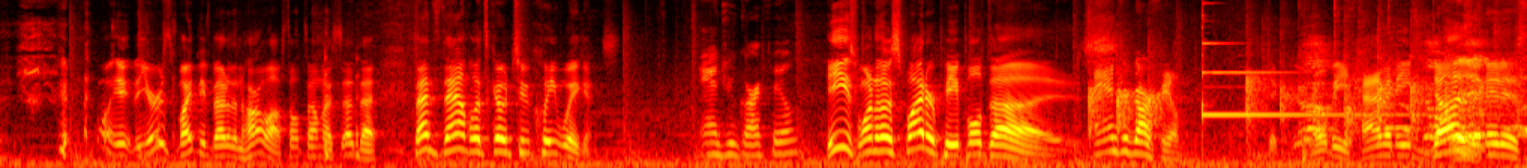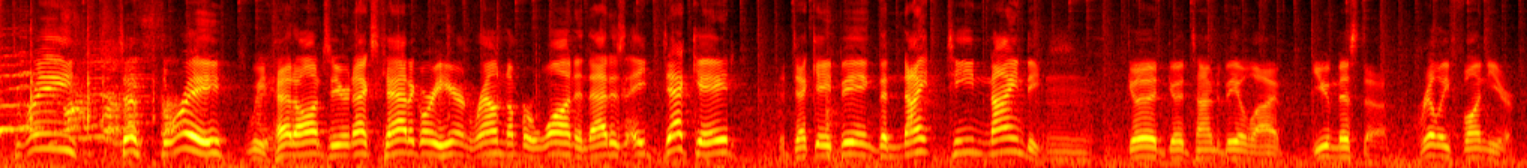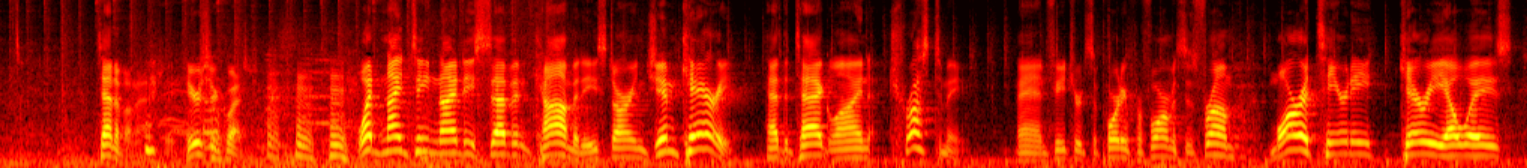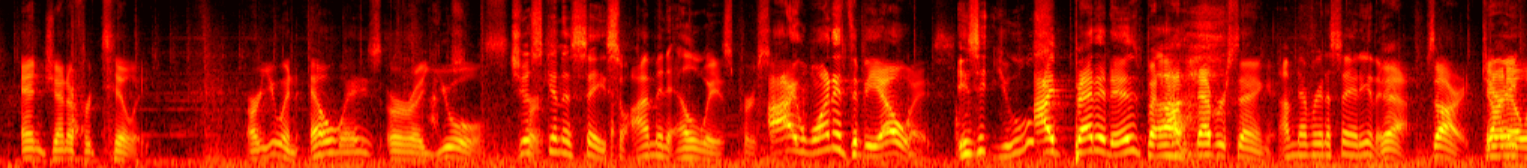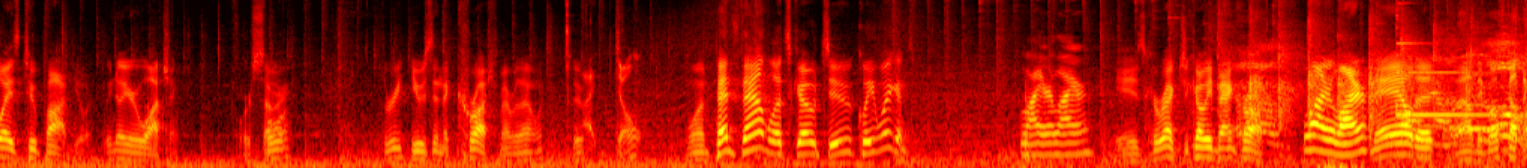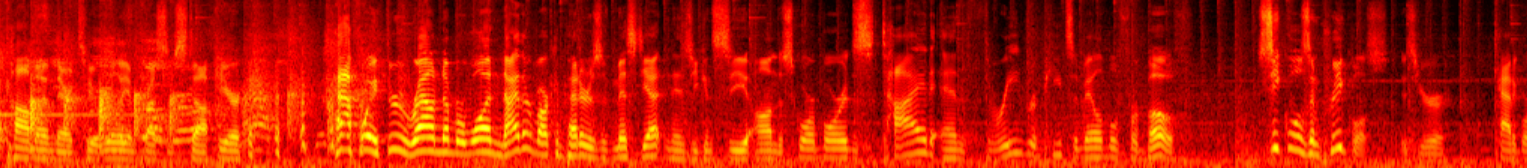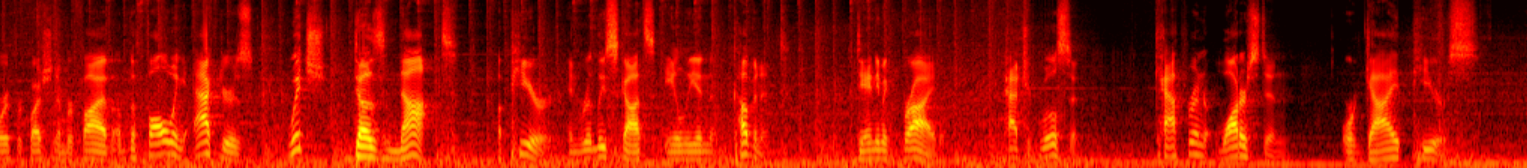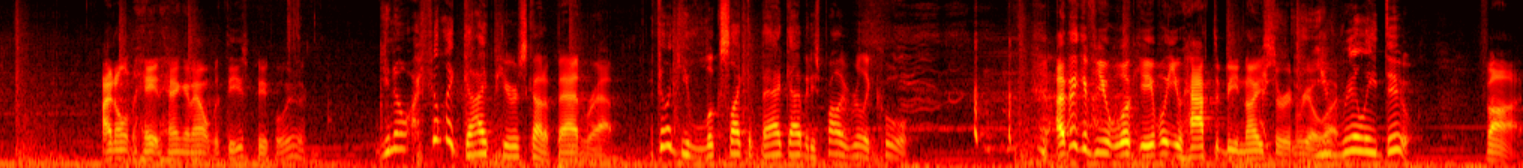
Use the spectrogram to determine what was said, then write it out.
well, yours might be better than Harloff's. Don't tell him I said that. Ben's down. Let's go to Clee Wiggins. Andrew Garfield. He's one of those spider people. Does Andrew Garfield. Jacoby have it? He does, and it is three to three. We head on to your next category here in round number one, and that is a decade. The decade being the 1990s. Mm. Good, good time to be alive. You missed a really fun year. Ten of them, actually. Here's your question. What 1997 comedy starring Jim Carrey had the tagline "Trust Me" and featured supporting performances from Maura Tierney, Cary Elways, and Jennifer Tilly? Are you an Elways or a Yules? Just gonna say, so I'm an Elways person. I want it to be Elways. Is it Yules? I bet it is, but I'm never saying it. I'm never gonna say it either. Yeah, sorry. John Gary, Elway's too popular. We know you're watching. We're sorry. Four, three. He was in the Crush. Remember that one? Two. I don't. One. Pens down. Let's go to Clee Wiggins. Liar, liar. Is correct. Jacoby Bancroft. Liar, liar. Nailed it. Wow, they both got the comma in there too. Really impressive stuff here. Halfway through round number one, neither of our competitors have missed yet, and as you can see on the scoreboards, tied and three repeats available for both. Sequels and prequels is your category for question number five. Of the following actors, which does not appear in Ridley Scott's Alien Covenant? Danny McBride, Patrick Wilson, Katherine Waterston, or Guy Pearce? I don't hate hanging out with these people either. You know, I feel like Guy Pearce got a bad rap. I feel like he looks like a bad guy, but he's probably really cool. I think if you look evil, you have to be nicer in real You life. You really do. Five,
